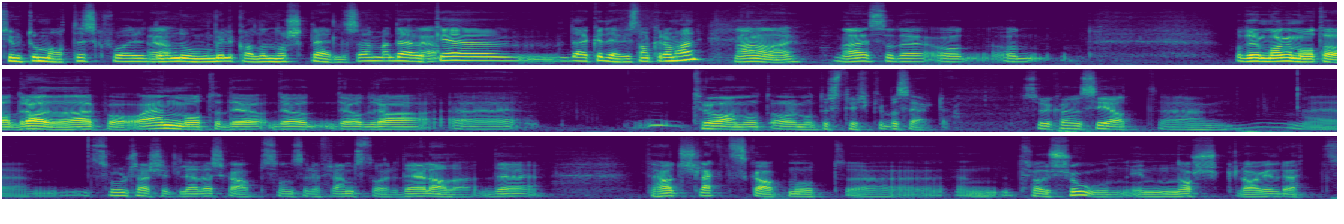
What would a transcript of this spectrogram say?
symptomatisk for det noen vil kalle norsk ledelse. Men det er jo ja. ikke, det er ikke det vi snakker om her. Nei, nei, nei. nei så det, og, og og det er jo mange måter å dra det der på. Og en måte det, det, det å dra eh, tråden over mot det styrkebaserte. Så du kan jo si at eh, eh Solskjær sitt lederskap, sånn som det fremstår, deler av det, det, det har et slektskap mot eh, en tradisjon i norsk lagidrett.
